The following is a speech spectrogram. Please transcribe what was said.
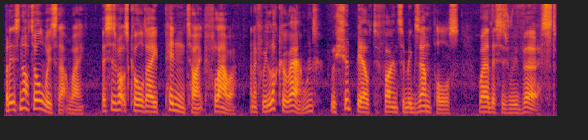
But it's not always that way. This is what's called a pin type flower. And if we look around, we should be able to find some examples where this is reversed.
